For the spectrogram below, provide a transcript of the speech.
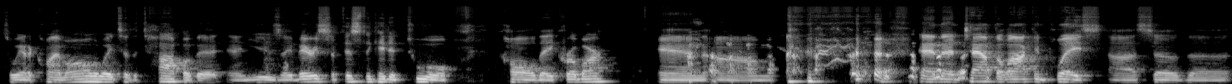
So we had to climb all the way to the top of it and use a very sophisticated tool called a crowbar and um, and then tap the lock in place. Uh, so the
